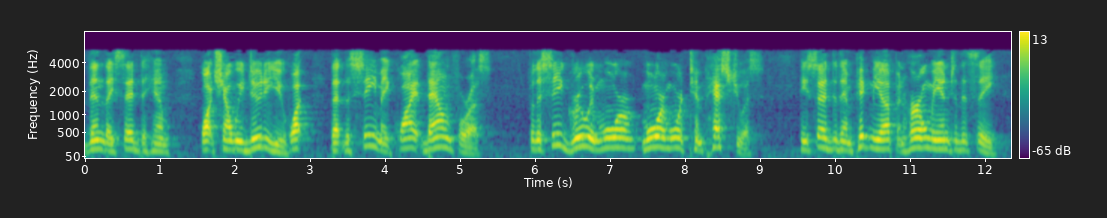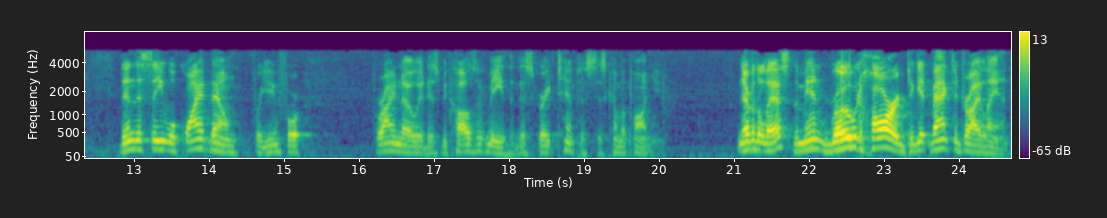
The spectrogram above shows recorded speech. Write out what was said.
then they said to him, What shall we do to you? What that the sea may quiet down for us? For the sea grew and more, more and more tempestuous. He said to them, Pick me up and hurl me into the sea. Then the sea will quiet down for you, for, for I know it is because of me that this great tempest has come upon you. Nevertheless, the men rowed hard to get back to dry land,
